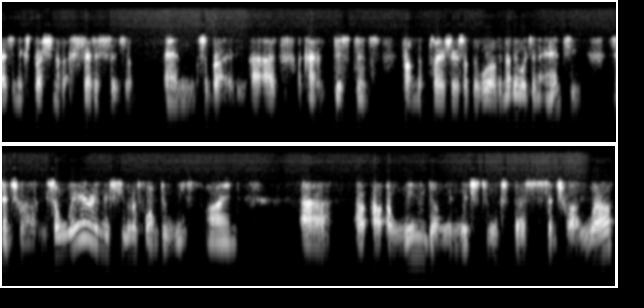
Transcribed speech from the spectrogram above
as, an expression of asceticism and sobriety, a, a, kind of distance from the pleasures of the world. In other words, an anti sensuality. So, where in this uniform do we find uh, a, a, window in which to express sensuality? Well,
